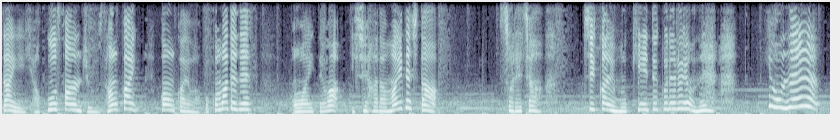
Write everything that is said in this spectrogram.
第133回。今回はここまでです。お相手は石原舞でした。それじゃあ、次回も聞いてくれるよね。よね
